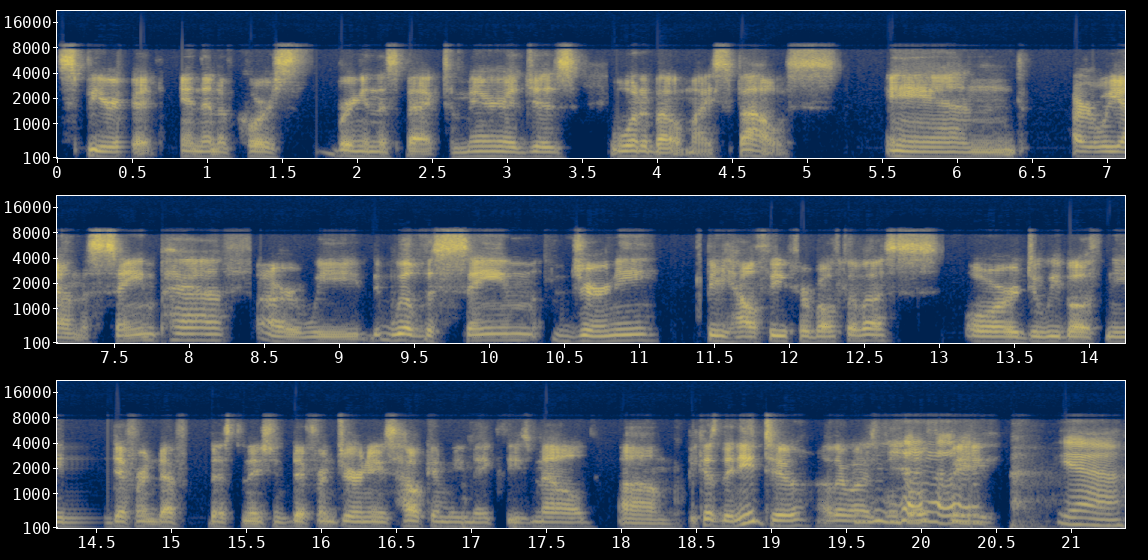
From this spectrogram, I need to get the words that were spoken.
spirit? And then, of course, bringing this back to marriage is what about my spouse? And are we on the same path? Are we, will the same journey be healthy for both of us? Or do we both need different def- destinations, different journeys? How can we make these meld? Um, because they need to, otherwise we'll both be. Yeah.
